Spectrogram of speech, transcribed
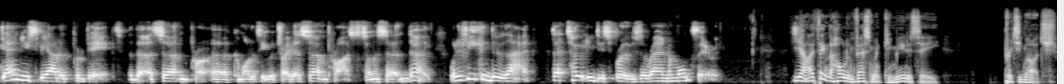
Gann used to be able to predict that a certain pro, uh, commodity would trade at a certain price on a certain day. Well, if he can do that, that totally disproves the random walk theory. Yeah, I think the whole investment community pretty much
